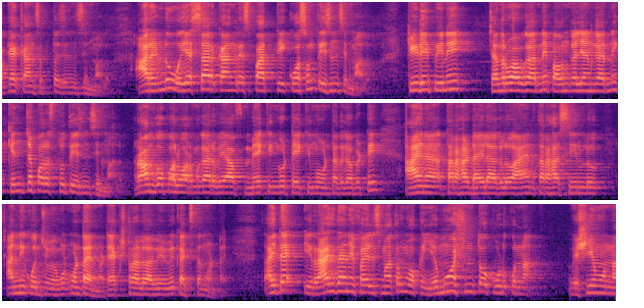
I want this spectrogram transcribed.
ఒకే కాన్సెప్ట్తో చేసిన సినిమాలు. ఆ రెండు వైఎస్ఆర్ కాంగ్రెస్ పార్టీ కోసం తీసిన సినిమాలు. టీడీపీని చంద్రబాబు గారిని పవన్ కళ్యాణ్ గారిని కించపరుస్తూ తీసిన సినిమాలు. రామ్ గోపాల్ వర్మ గారి వే ఆఫ్ మేకింగ్ టేకింగ్ ఉంటుంది కాబట్టి ఆయన తరహా డైలాగులు ఆయన తరహా సీన్లు అన్నీ కొంచెం ఉంటాయన్నమాట. ఎక్స్ట్రాలు అవి ఇవి ఖచ్చితంగా ఉంటాయి. అయితే ఈ రాజధాని ఫైల్స్ మాత్రం ఒక ఎమోషన్తో కూడుకున్న విషయం ఉన్న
